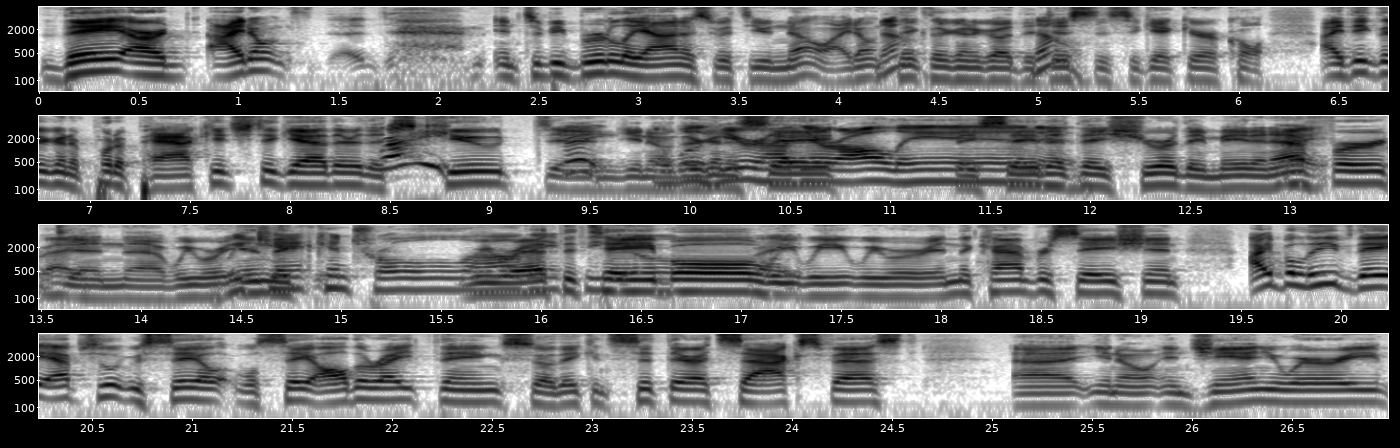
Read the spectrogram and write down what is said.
They are. I don't. And to be brutally honest with you, no, I don't No. think they're going to go the No. distance to get Gerrit Cole. I think they're going to put a package together that's Right. cute, and Right. you know And they're we'll going to hear say how they're all in. They say that and- they sure they made an Right, effort, right. and uh, we were We in can't the control. we how were at they the feel. table. We, Right. we we were in the conversation. I believe they absolutely say will say all the right things, so they can sit there at Sox Fest, uh, you know, in January,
